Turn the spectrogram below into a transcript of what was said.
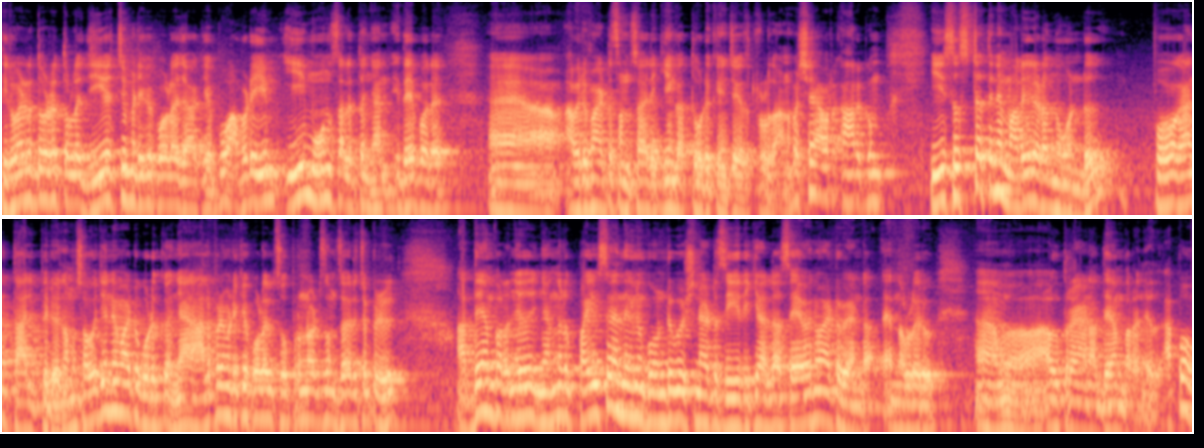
തിരുവനന്തപുരത്തുള്ള ജി എച്ച് മെഡിക്കൽ കോളേജ് ആക്കിയപ്പോൾ അവിടെയും ഈ മൂന്ന് സ്ഥലത്തും ഞാൻ ഇതേപോലെ അവരുമായിട്ട് സംസാരിക്കുകയും കത്ത് കൊടുക്കുകയും ചെയ്തിട്ടുള്ളതാണ്. പക്ഷേ അവർ ആർക്കും ഈ സിസ്റ്റത്തിനെ മറികടന്നുകൊണ്ട് പോകാൻ താല്പര്യം നമ്മൾ സൗജന്യമായിട്ട് കൊടുക്കുക. ഞാൻ ആലപ്പുഴ മെഡിക്കൽ കോളേജിൽ സൂപ്രണ്ടായിട്ട് സംസാരിച്ചപ്പോൾ അദ്ദേഹം പറഞ്ഞത് ഞങ്ങൾ പൈസ എന്തെങ്കിലും കോൺട്രിബ്യൂഷനായിട്ട് സ്വീകരിക്കുക അല്ല സേവനമായിട്ട് വേണ്ട എന്നുള്ളൊരു അഭിപ്രായമാണ് അദ്ദേഹം പറഞ്ഞത്. അപ്പോൾ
